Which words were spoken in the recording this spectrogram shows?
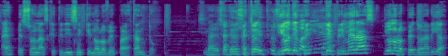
Hay personas que te dicen que no lo ven para tanto. Vale, o sea, que los Entonces, que los- yo de, pri- de primeras, yo no lo perdonaría.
